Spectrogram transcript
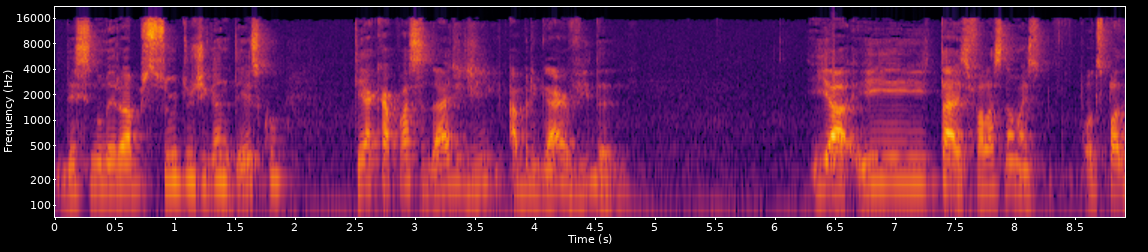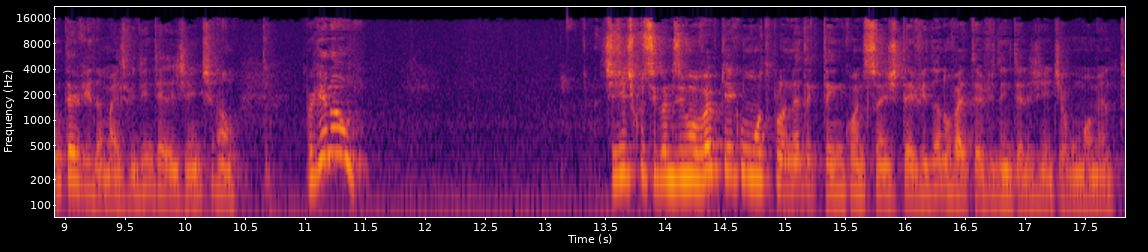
desse número absurdo, gigantesco, ter a capacidade de abrigar vida. E, a, e tá, você fala assim, não, mas outros podem ter vida, mas vida inteligente não. Por que não? Se a gente conseguiu desenvolver, por que com um outro planeta que tem condições de ter vida não vai ter vida inteligente em algum momento?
